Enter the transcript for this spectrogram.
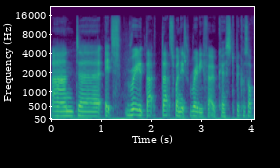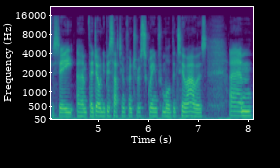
And uh, it's really that that's when it's really focused because obviously um, they don't only be sat in front of a screen for more than two hours. Um,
